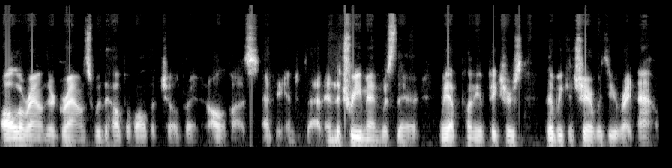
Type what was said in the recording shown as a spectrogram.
all around their grounds with the help of all the children and all of us at the end of that. And the tree man was there. We have plenty of pictures that we can share with you right now.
